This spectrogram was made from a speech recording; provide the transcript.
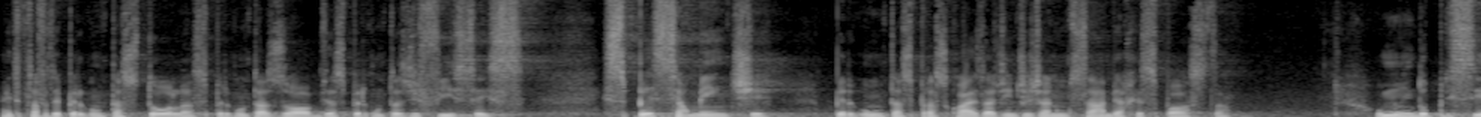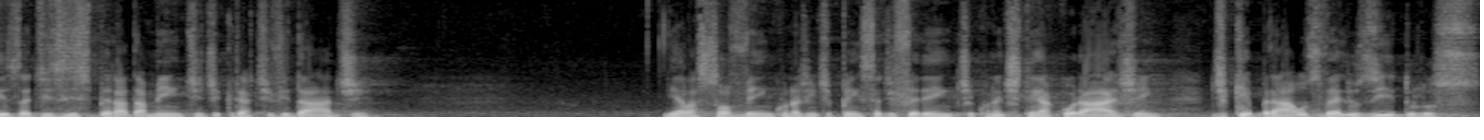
A gente precisa fazer perguntas tolas, perguntas óbvias, perguntas difíceis, especialmente perguntas para as quais a gente já não sabe a resposta. O mundo precisa desesperadamente de criatividade. E ela só vem quando a gente pensa diferente, quando a gente tem a coragem de quebrar os velhos ídolos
